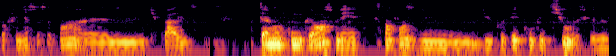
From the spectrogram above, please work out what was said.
pour finir sur ce point, euh, tu parles tellement de concurrence, mais qu'est-ce que tu en penses du, côté compétition? Parce que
